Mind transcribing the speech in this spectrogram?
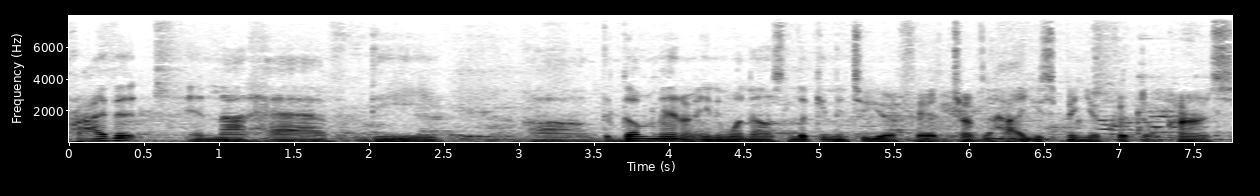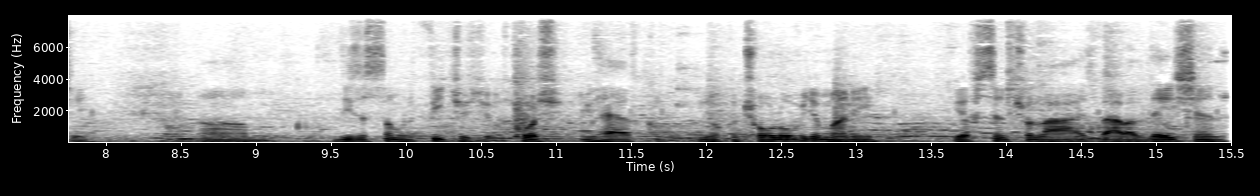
private and not have the uh, the government or anyone else looking into your affairs in terms of how you spend your cryptocurrency. Um, these are some of the features. Of course, you have you know control over your money. You have centralized validation,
